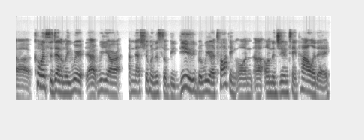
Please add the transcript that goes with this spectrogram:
uh, coincidentally, we're uh, we are. I'm not sure when this will be viewed, but we are talking on uh, on the Juneteenth holiday,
